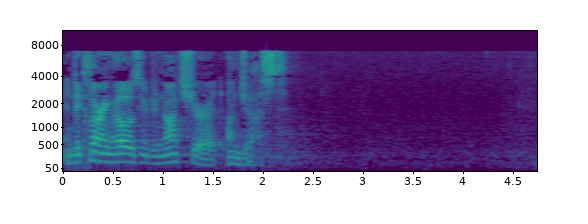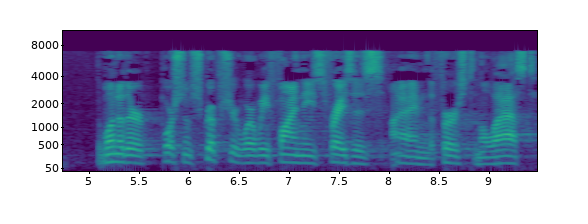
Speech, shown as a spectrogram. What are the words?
and declaring those who do not share it unjust. The one other portion of Scripture where we find these phrases, I am the first and the last,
